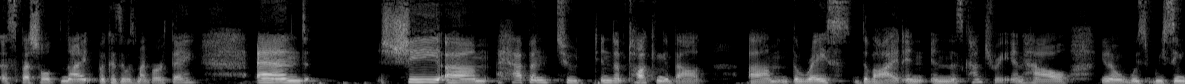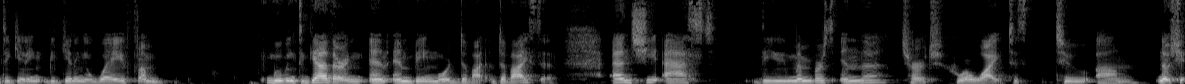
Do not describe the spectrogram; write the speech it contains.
a special night because it was my birthday, and she um, happened to end up talking about um, the race divide in, in this country and how you know we, we seem to getting be getting away from moving together and, and, and being more divi- divisive. And she asked the members in the church who are white to to um, no, she,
